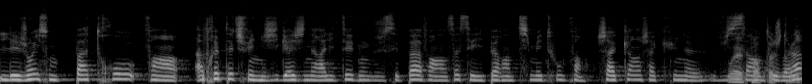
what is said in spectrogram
les gens, ils sont pas trop. Enfin, après, peut-être je fais une giga généralité, donc je sais pas. Enfin, ça, c'est hyper intime et tout. Enfin, chacun, chacune vit Ouais, ça un peu, voilà.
